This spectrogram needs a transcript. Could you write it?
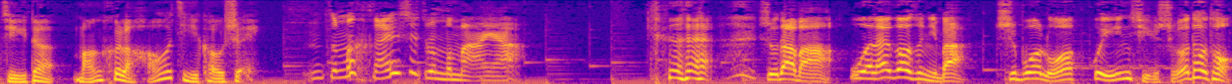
急得忙喝了好几口水，怎么还是这么麻呀？鼠大宝，我来告诉你吧，吃菠萝会引起舌头痛，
